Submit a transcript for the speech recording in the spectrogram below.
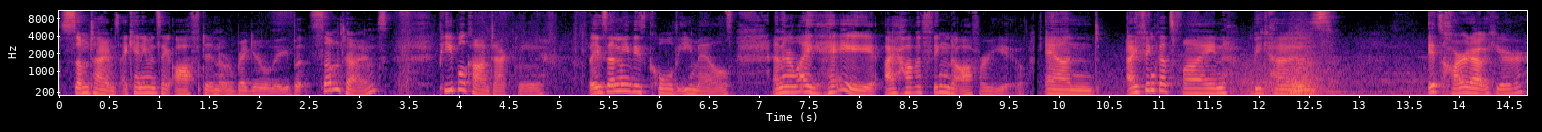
sometimes, I can't even say often or regularly, but sometimes people contact me they send me these cold emails and they're like, hey, I have a thing to offer you. And I think that's fine because it's hard out here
